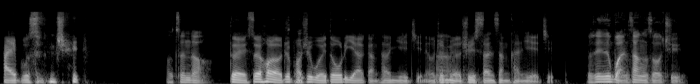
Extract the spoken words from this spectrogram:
排不上去。哦，真的哦？对，所以后来我就跑去维多利亚港看夜景，我就没有去山上看夜景。昨天是晚上的时候去。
